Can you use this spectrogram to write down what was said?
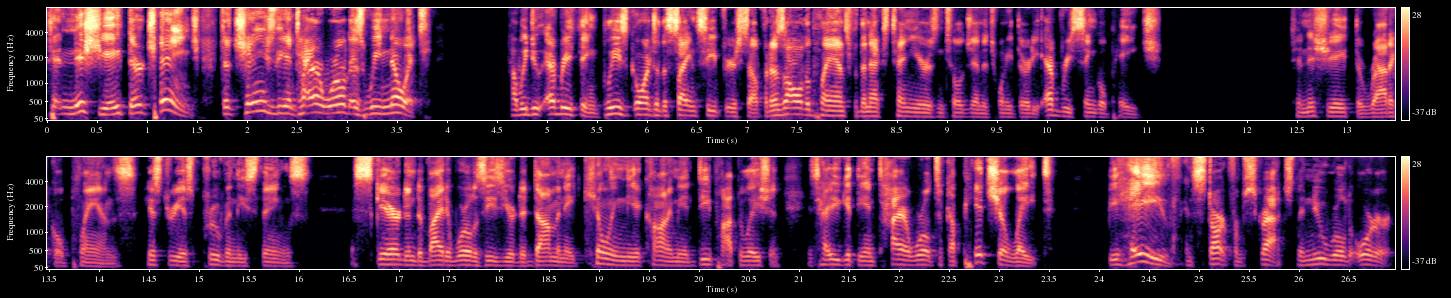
to initiate their change, to change the entire world as we know it. How we do everything. Please go onto the site and see for yourself. It has all the plans for the next 10 years until Agenda 2030, every single page to initiate the radical plans. History has proven these things. A scared and divided world is easier to dominate. Killing the economy and depopulation is how you get the entire world to capitulate behave and start from scratch. The New World Order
